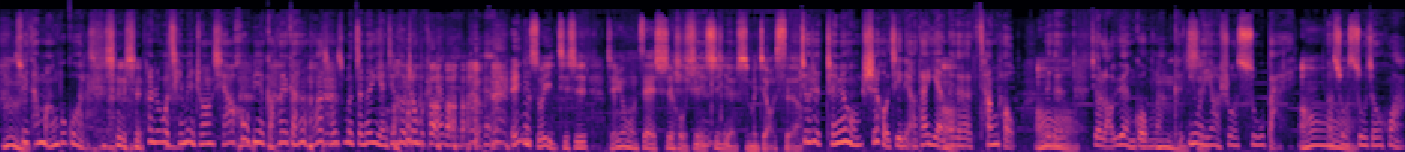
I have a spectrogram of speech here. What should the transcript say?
嗯，所以他忙不过来。是是，他如果前面装瞎，后面赶快赶快。说什么整个眼睛都睁不开了。哎，那所以其实陈元洪在《狮吼记》里是演什么角色啊？就是陈元洪《狮吼记》里啊，他演那个苍头。哦那个就老院工了，嗯、可因为要说苏白，要说苏州话，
